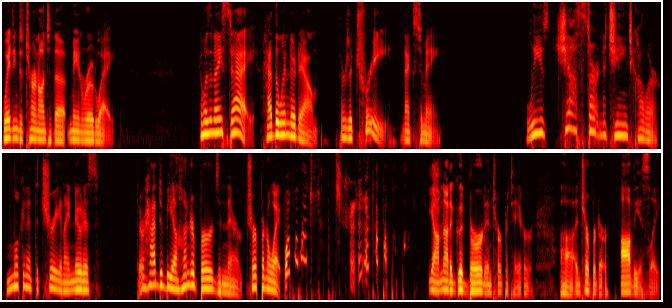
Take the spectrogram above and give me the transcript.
waiting to turn onto the main roadway. It was a nice day. Had the window down. There's a tree next to me leaves just starting to change color. I'm looking at the tree and I notice there had to be a hundred birds in there chirping away. Yeah, I'm not a good bird interpreter, uh, interpreter, obviously,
